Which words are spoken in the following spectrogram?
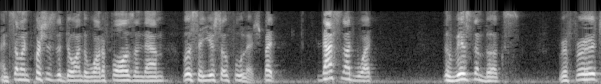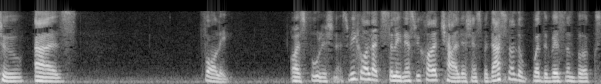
and someone pushes the door and the water falls on them, we'll say, You're so foolish. But that's not what the wisdom books refer to as folly or as foolishness. We call that silliness, we call it childishness, but that's not the, what the wisdom books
